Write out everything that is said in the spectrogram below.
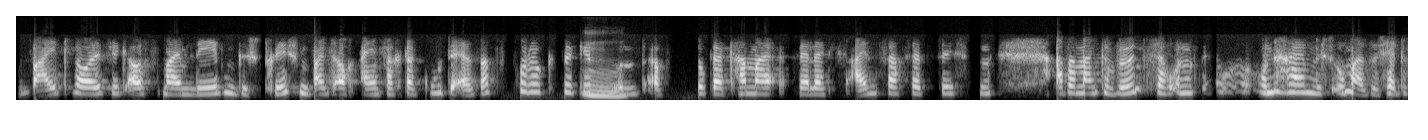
weitläufig aus meinem Leben gestrichen, weil es auch einfach da gute Ersatzprodukte gibt mhm. und auf Zucker kann man relativ einfach verzichten. Aber man gewöhnt sich auch un unheimlich um. Also ich hätte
